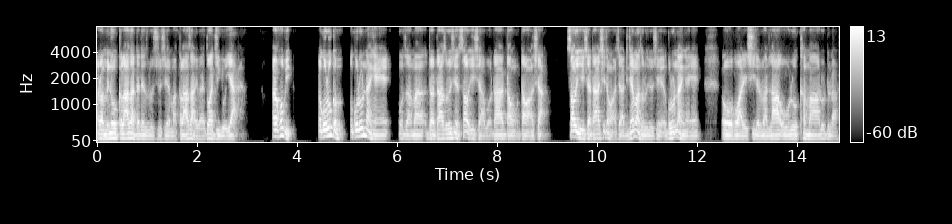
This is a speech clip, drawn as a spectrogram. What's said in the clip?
အဲ့တော့မင်းတို့ကလားစာတက်တယ်ဆိုလို့ရှိရင်မှာကလားစာတွေပဲသွားကြည့်လို့ရတယ်အဲ့တော့ဟုတ်ပြီအကိုတို့ကအကိုတို့နိုင်ငံရဲ့ဟိုဇာမှာဒါဒါဆိုလို့ရှိရင် South Asia ပေါ့ဒါတောင်တောင်အာရှ South Asia ဒါအရှေ့တောင်အာရှဒီထဲမှာဆိုလို့ရှိရင်အကိုတို့နိုင်ငံရဲ့ဟိုဟိုဟာတွေရှိတယ်ဒီမှာလာအိုတို့ခမာတို့တို့လား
